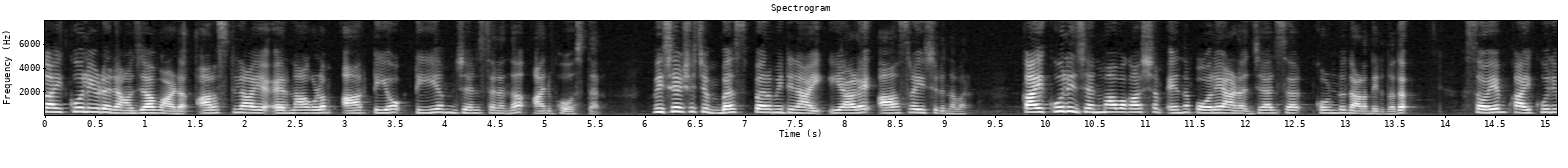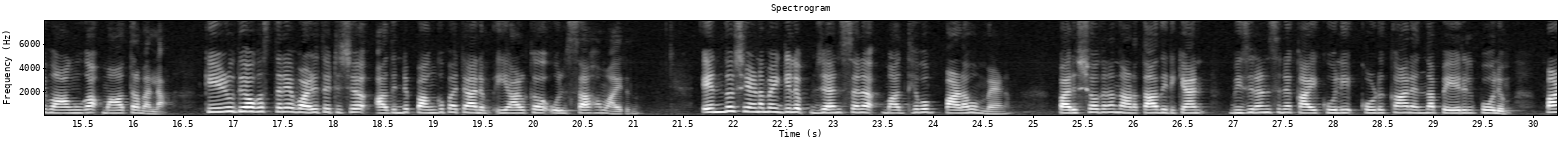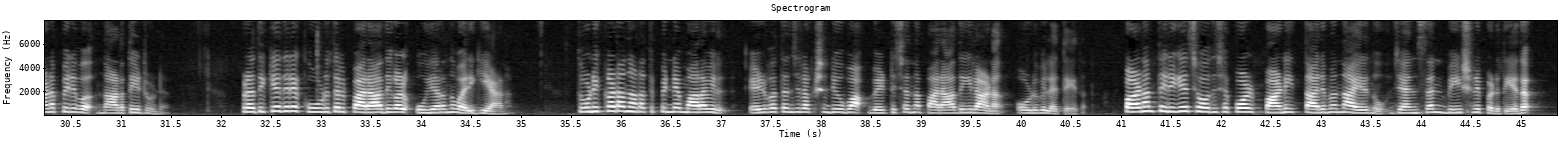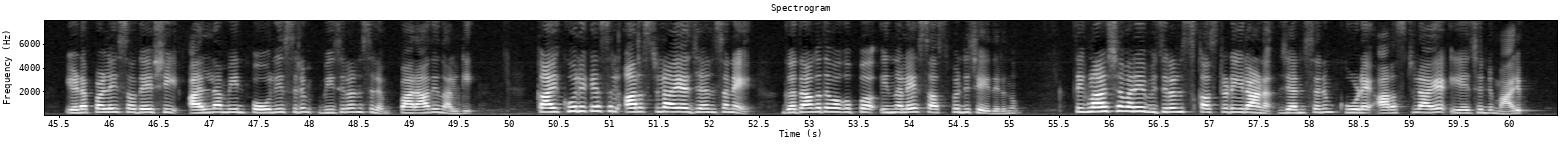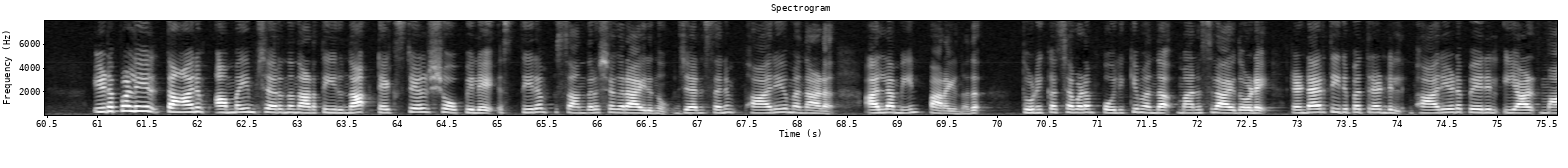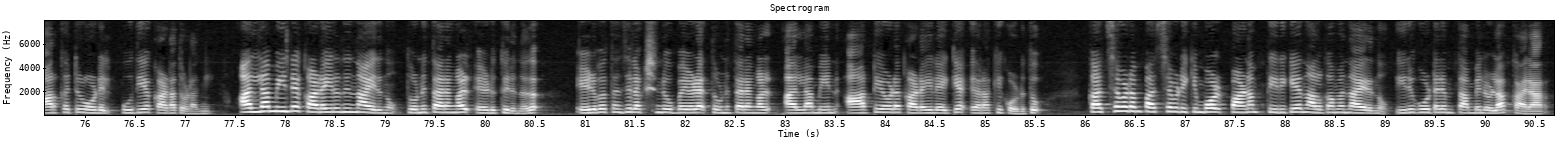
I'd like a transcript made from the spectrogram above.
കൈക്കൂലിയുടെ രാജാവാണ് അറസ്റ്റിലായ Ernakulam R T O T M Jenson എന്ന് അനുഭവസ്ഥർ വിശേഷിച്ചും ബസ് പെർമിറ്റിനായി ഇയാളെ ആശ്രയിച്ചിരുന്നവർ. കൈക്കൂലി ജന്മാവകാശം എന്ന പോലെയാണ് ജെൻസൺ കൊണ്ടു നടന്നിരുന്നത്. സ്വയം കൈക്കൂലി വാങ്ങുക മാത്രമല്ല കീഴുദ്യോഗസ്ഥരെ വഴിതെറ്റിച്ച് അതിന്റെ പങ്ക് പറ്റാനും ഇയാൾക്ക് ഉത്സാഹമായിരുന്നു. എന്തു ചെയ്യണമെങ്കിലും ജെൻസന് മദ്യവും പണവും വേണം. പരിശോധന നടത്താതിരിക്കാൻ വിജിലൻസിന് കൈക്കൂലി കൊടുക്കാനെന്ന പേരിൽ പോലും പണപ്പിരിവ് നടത്തിയിട്ടുണ്ട്. പ്രതിക്കെതിരെ കൂടുതൽ പരാതികൾ ഉയർന്നു വരികയാണ്. തുണിക്കട നടത്തിപ്പിന്റെ മറവിൽ എഴുപത്തഞ്ച് ലക്ഷം രൂപ വെട്ടിച്ചെന്ന പരാതിയിലാണ് ഒടുവിലെത്തിയത്. പണം തിരികെ ചോദിച്ചപ്പോൾ പണി തരുമെന്നായിരുന്നു ജെൻസൺ ഭീഷണിപ്പെടുത്തിയത്. ഇടപ്പള്ളി സ്വദേശി അല്ലമീൻ പോലീസിലും വിജിലൻസിലും പരാതി നൽകി. കൈക്കൂലി കേസിൽ അറസ്റ്റിലായ ജെൻസനെ ഗതാഗത വകുപ്പ് ഇന്നലെ സസ്പെൻഡ് ചെയ്തിരുന്നു. തിങ്കളാഴ്ച വരെ വിജിലൻസ് കസ്റ്റഡിയിലാണ് ജെൻസനും കൂടെ അറസ്റ്റിലായ ഏജന്റുമാരും. ഇടപ്പള്ളിയിൽ താനും അമ്മയും ചേർന്ന് നടത്തിയിരുന്ന ടെക്സ്റ്റൈൽ ഷോപ്പിലെ സ്ഥിരം സന്ദർശകരായിരുന്നു ജെൻസനും ഭാര്യയുമെന്നാണ് അല്ലമീൻ പറയുന്നത്. തുണിക്കച്ചവടം പൊലിക്കുമെന്ന് മനസ്സിലായതോടെ രണ്ടായിരത്തി ഇരുപത്തിരണ്ടിൽ ഭാര്യയുടെ പേരിൽ ഇയാൾ മാർക്കറ്റ് റോഡിൽ പുതിയ കട തുടങ്ങി. അല്ലമീന്റെ കടയിൽ നിന്നായിരുന്നു തുണിത്തരങ്ങൾ എടുത്തിരുന്നത്. എഴുപത്തഞ്ച് ലക്ഷം രൂപയുടെ തുണിത്തരങ്ങൾ അല്ലമീൻ ആർ ടിഒയുടെ കടയിലേക്ക് ഇറക്കിക്കൊടുത്തു കച്ചവടം പച്ചപിടിക്കുമ്പോൾ പണം തിരികെ നൽകാമെന്നായിരുന്നു ഇരുകൂട്ടരും തമ്മിലുള്ള കരാർ.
